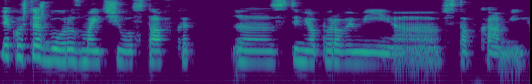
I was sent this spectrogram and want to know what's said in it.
jakoś też było rozmaiciło stawkę e, z tymi operowymi e, wstawkami.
